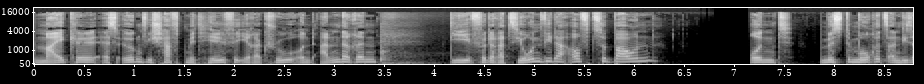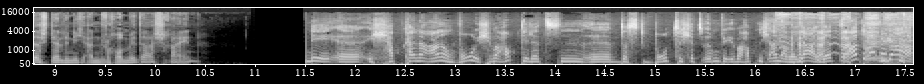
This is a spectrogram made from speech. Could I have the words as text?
Michael es irgendwie schafft, mit Hilfe ihrer Crew und anderen die Föderation wieder aufzubauen? Und Müsste Moritz an dieser Stelle nicht Andromeda schreien? Nee, äh, ich habe keine Ahnung, wo ich überhaupt die letzten, äh, das bot sich jetzt irgendwie überhaupt nicht an, aber ja, jetzt Andromeda!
